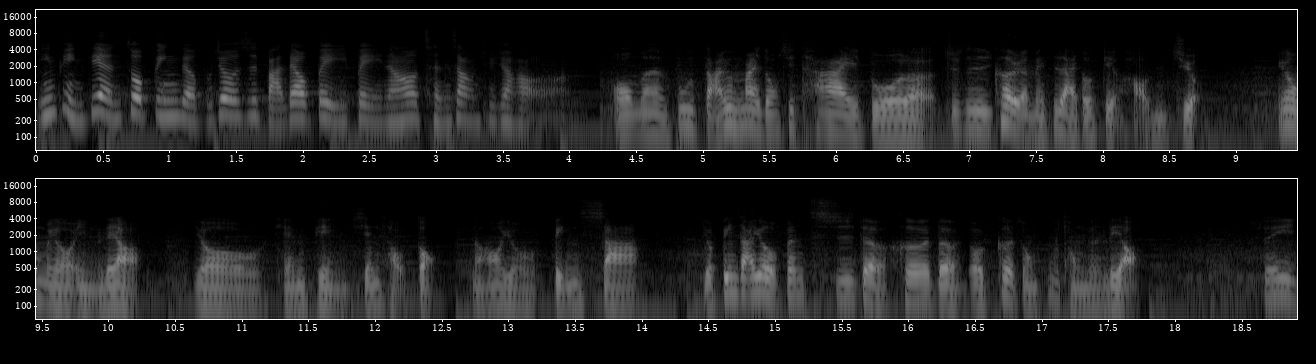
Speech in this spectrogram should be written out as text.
饮品店做冰的不就是把料备一备，然后盛上去就好了吗？我们很复杂，因为卖东西太多了，就是客人每次来都点好久，因为我们有饮料、有甜品、仙草冻，然后有冰沙，有冰沙又有分吃的、喝的，有各种不同的料，所以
